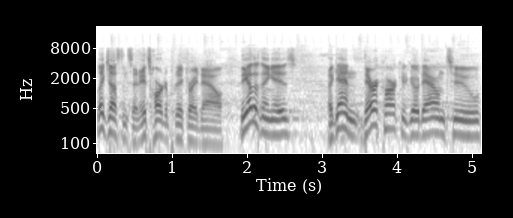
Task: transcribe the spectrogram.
like Justin said, it's hard to predict right now. The other thing is again, Derek Carr could go down to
